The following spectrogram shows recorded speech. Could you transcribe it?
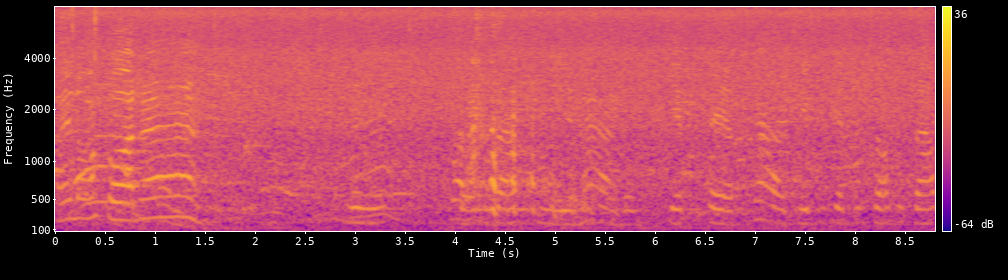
ไอ้น้องก่อนนะหนึ่ง สองสามสี่ห้าหกเจ็ดแปดเก้าสิบเจ็ดสิบสองสิบสาม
